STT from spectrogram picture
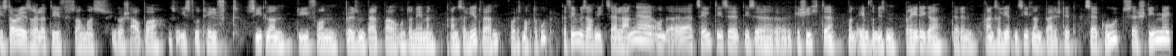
Die Story ist relativ, sagen wir es, überschaubar. Also Eastwood hilft Siedlern, die von bösen Bergbauunternehmen drangsaliert werden. Aber das macht er gut. Der Film ist auch nicht sehr lange und er erzählt diese, diese Geschichte von eben von diesem Prediger, der den drangsalierten Siedlern beisteht, sehr gut, sehr stimmig,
